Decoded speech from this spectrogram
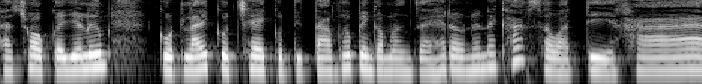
ถ้าชอบก็อย่าลืมกดไลค์กดแชร์กดติดตามเพื่อเป็นกำลังใจให้เราด้วยนะคะ สวัสดีค่ะ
